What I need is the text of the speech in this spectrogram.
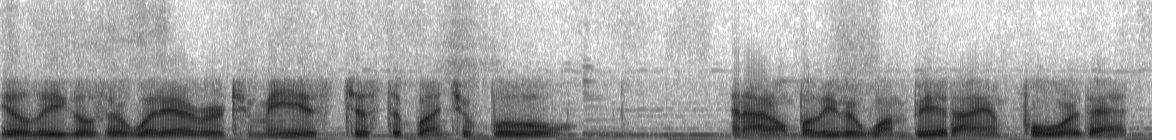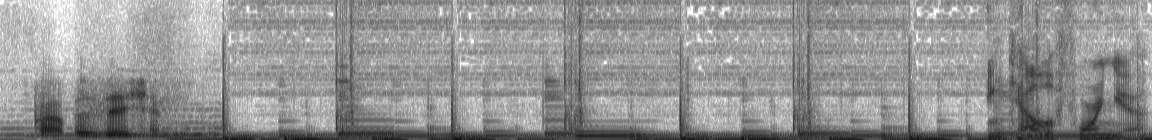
illegals or whatever to me is just a bunch of bull, and I don't believe it one bit. I am for that proposition. In California,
